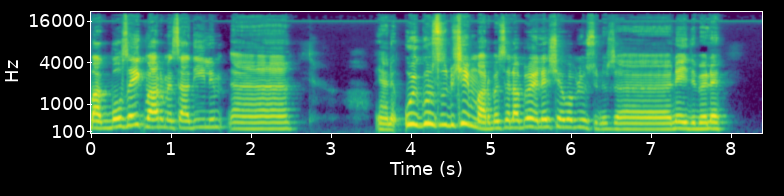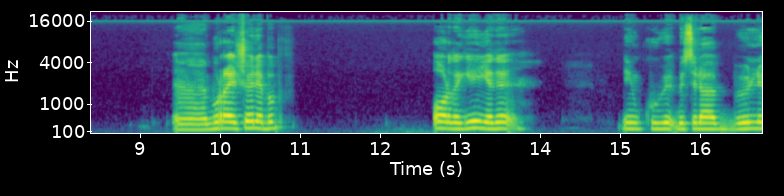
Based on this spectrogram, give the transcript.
bak mozaik var mesela diyelim eee, yani uygunsuz bir şey mi var? Mesela böyle şey yapabiliyorsunuz. Eee, neydi böyle eee, buraya şöyle yapıp oradaki ya da diyeyim kuvvet mesela böyle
